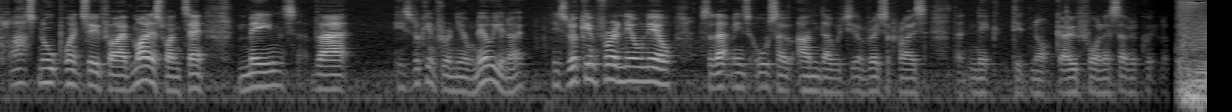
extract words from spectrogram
plus 0.25 minus 110 means that he's looking for a nil nil. You know, he's looking for a nil nil. So that means also under, which I'm very surprised that Nick did not go for. Let's have a quick look.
